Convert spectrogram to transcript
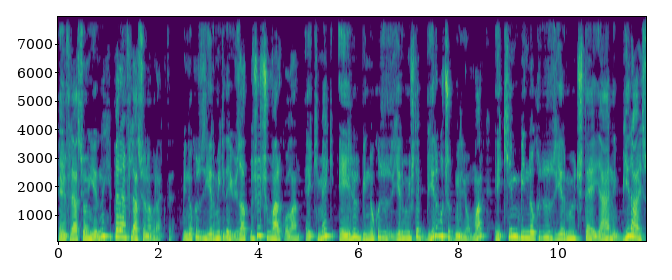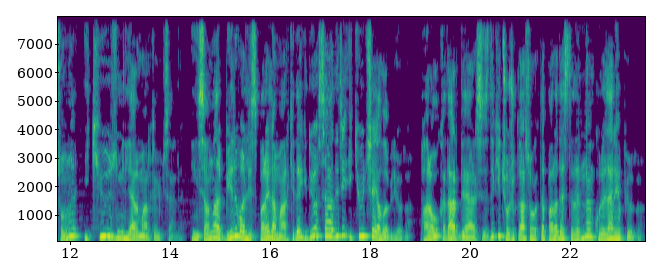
Enflasyon yerini hiperenflasyona bıraktı. 1922'de 163 mark olan ekmek Eylül 1923'te 1,5 milyon mark, Ekim 1923'te yani bir ay sonra 200 milyar marka yükseldi. İnsanlar bir valiz parayla markete gidiyor sadece 2-3 şey alabiliyordu. Para o kadar değersizdi ki çocuklar sokakta para destelerinden kuleler yapıyordu.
